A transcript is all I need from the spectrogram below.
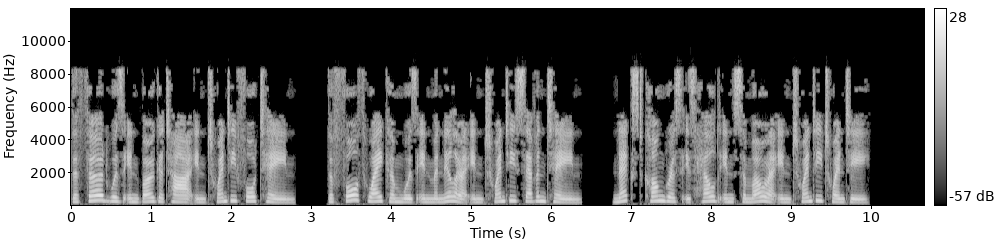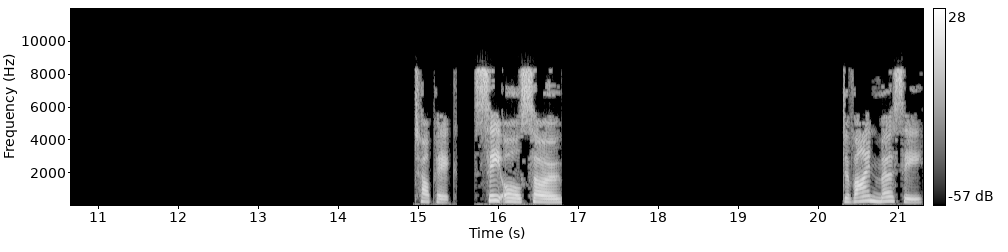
The third was in Bogotá in 2014. The fourth WACOM was in Manila in 2017. Next Congress is held in Samoa in 2020. Topic. See also Divine Mercy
